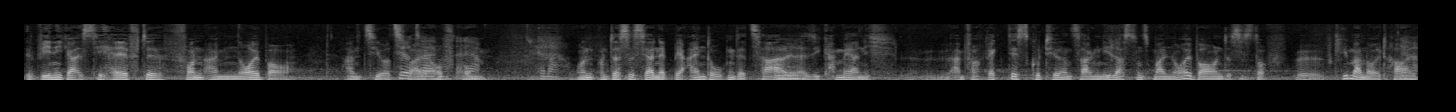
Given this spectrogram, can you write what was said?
weniger als die Hälfte von einem Neubau an CO2-Aufkommen. CO2 ja. Genau. Und, und das ist ja eine beeindruckende Zahl. Mhm. Also die kann man ja nicht äh, einfach wegdiskutieren und sagen, nee, lasst uns mal neu bauen. Das ist doch äh, klimaneutral. Ja.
